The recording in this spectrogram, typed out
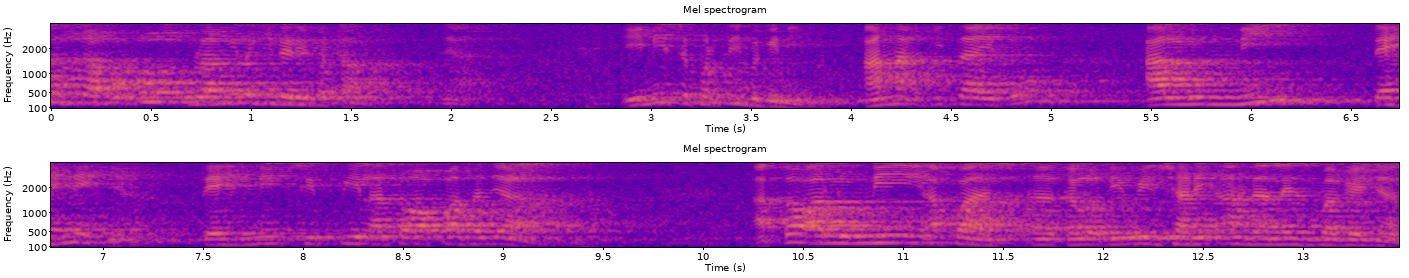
itu sudah putus, ulangi lagi dari pertama. Ya. Ini seperti begini. Anak kita itu alumni tekniknya, teknik sipil atau apa saja, atau alumni apa eh, kalau di Win Syariah dan lain sebagainya.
